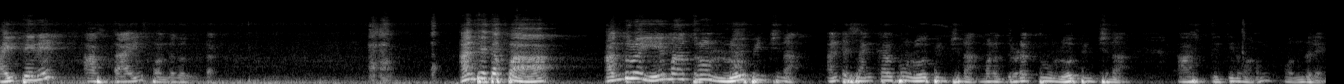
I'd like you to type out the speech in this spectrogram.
అయితేనే ఆ స్థాయిని పొందగలుగుతాడు. అంతే తప్ప అందులో ఏమాత్రం లోపించిన అంటే సంకల్పం లోపించిన మన దృఢత్వం లోపించిన ఆ స్థితిని మనం పొందలేం.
